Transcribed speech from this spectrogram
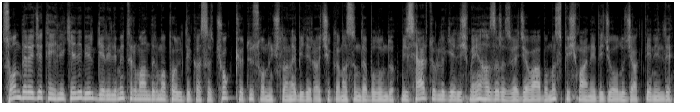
son derece tehlikeli bir gerilimi tırmandırma politikası çok kötü sonuçlanabilir açıklamasında bulundu. Biz her türlü gelişmeye hazırız ve cevabımız pişman edici olacak denildi.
